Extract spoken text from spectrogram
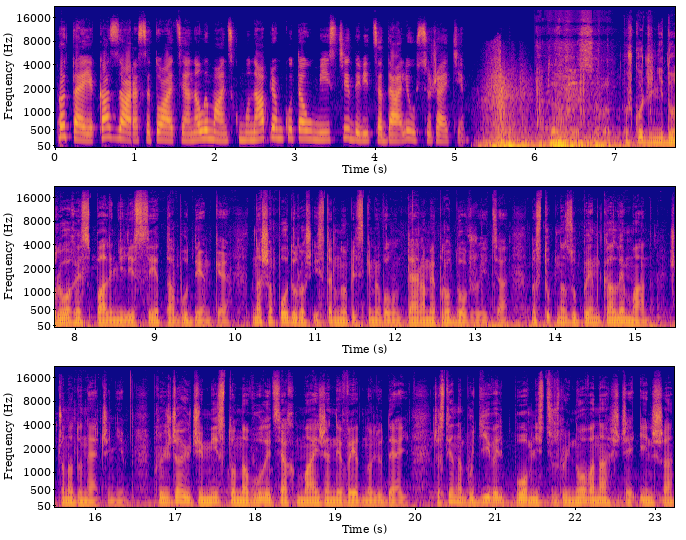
Про те, яка зараз ситуація на Лиманському напрямку та у місті, дивіться далі у сюжеті. Пошкоджені дороги, спалені ліси та будинки. Наша подорож із тернопільськими волонтерами продовжується. Наступна зупинка Лиман, що на Донеччині. Проїжджаючи місто на вулицях, майже не видно людей. Частина будівель повністю зруйнована, ще інша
